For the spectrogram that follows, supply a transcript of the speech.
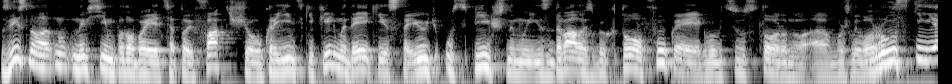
Звісно, ну не всім подобається той факт, що українські фільми деякі стають успішними, і здавалось би, хто фукає якби в цю сторону. А, можливо, русські,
